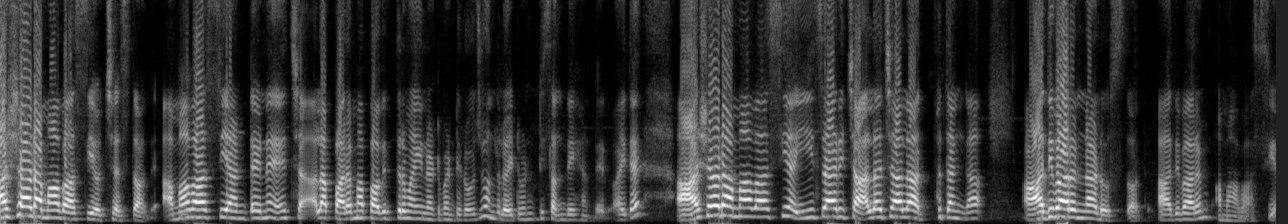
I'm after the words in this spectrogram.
ఆషాఢ అమావాస్య వచ్చేస్తోంది. అమావాస్య అంటేనే చాలా పరమ పవిత్రమైనటువంటి రోజు. అందులో ఎటువంటి సందేహం లేదు. అయితే ఆషాఢ అమావాస్య ఈసారి చాలా చాలా అద్భుతంగా ఆదివారం నాడు వస్తోంది. ఆదివారం అమావాస్య.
